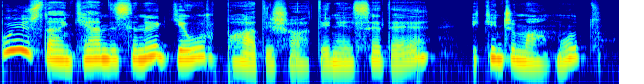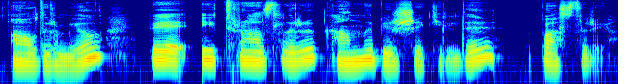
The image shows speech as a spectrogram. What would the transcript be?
Bu yüzden kendisine gavur padişah denilse de 2. Mahmut aldırmıyor ve itirazları kanlı bir şekilde bastırıyor.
